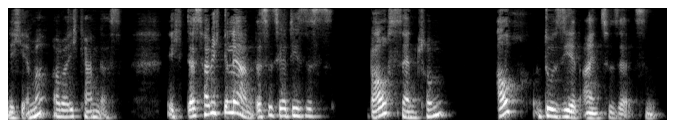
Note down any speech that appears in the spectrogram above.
Nicht immer, aber ich kann das. Ich, das habe ich gelernt. Das ist ja dieses Bauchzentrum auch dosiert einzusetzen.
